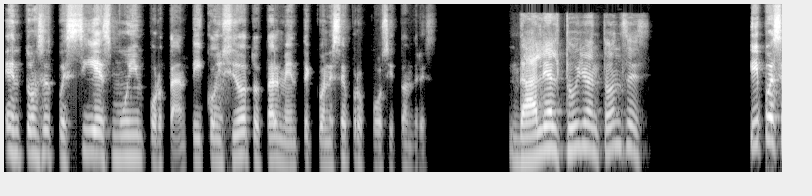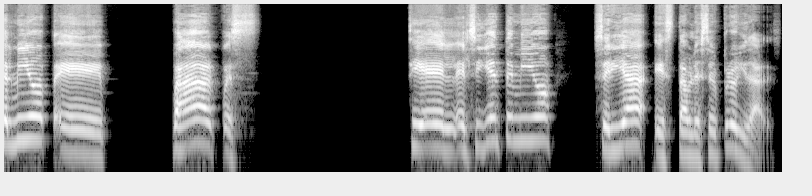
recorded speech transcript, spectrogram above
Entonces, pues, sí es muy importante, y coincido totalmente con ese propósito, Andrés. Dale al tuyo, entonces. Y, pues, el mío, eh, va, pues Sí, el el siguiente mío sería establecer prioridades.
